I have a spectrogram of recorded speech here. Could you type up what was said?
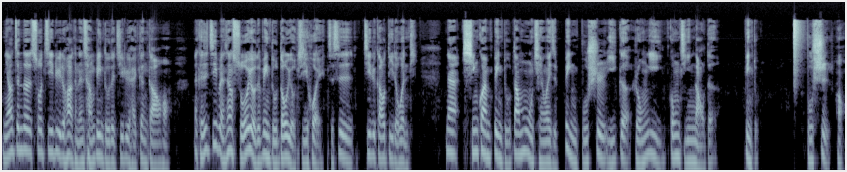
你要真的说几率的话，可能肠病毒的几率还更高，哦。那可是基本上所有的病毒都有机会，只是几率高低的问题。那新冠病毒到目前为止并不是一个容易攻击脑的病毒，不是哦。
